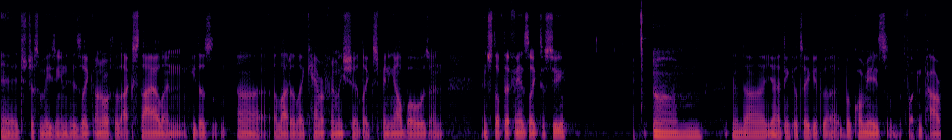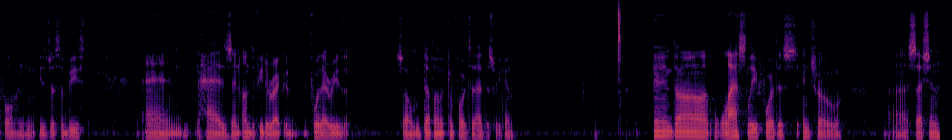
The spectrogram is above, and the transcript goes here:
it's just amazing. His like unorthodox style, and he does uh, a lot of like camera friendly shit, like spinning elbows and and stuff that fans like to see. Um, and uh, yeah, I think he'll take it. Uh, but Cormier is fucking powerful, and he's just a beast, and has an undefeated record for that reason. So I'm definitely looking forward to that this weekend. And uh, lastly, for this intro uh, session,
